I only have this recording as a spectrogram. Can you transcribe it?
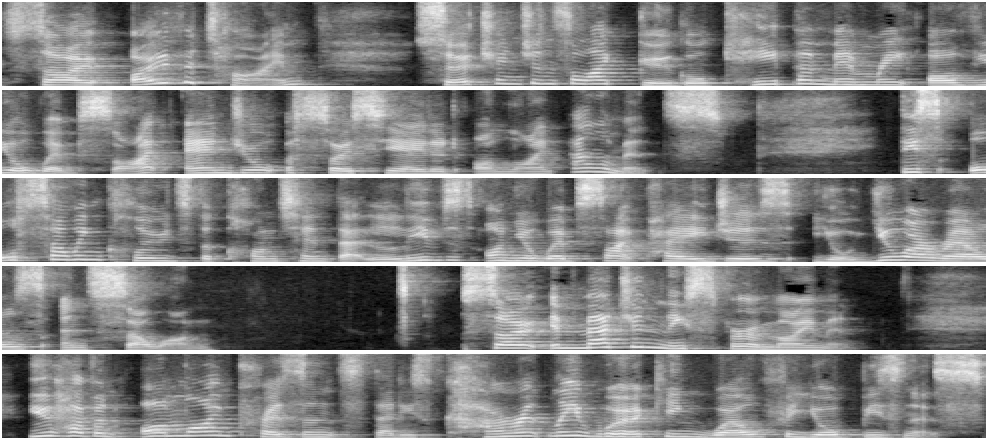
so, over time, search engines like Google keep a memory of your website and your associated online elements. This also includes the content that lives on your website pages, your URLs, and so on. So, imagine this for a moment. You have an online presence that is currently working well for your business,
